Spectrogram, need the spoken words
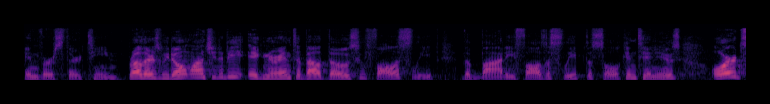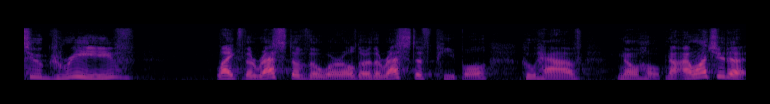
in verse 13. Brothers, we don't want you to be ignorant about those who fall asleep. The body falls asleep, the soul continues, or to grieve like the rest of the world or the rest of people who have no hope. Now, I want you to,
